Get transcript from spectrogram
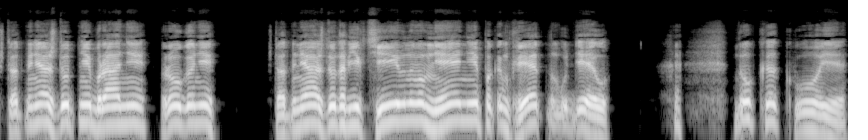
что от меня ждут не брани, ругани, что от меня ждут объективного мнения по конкретному делу. Ну какое,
